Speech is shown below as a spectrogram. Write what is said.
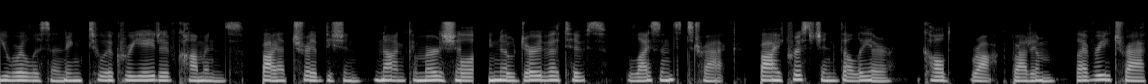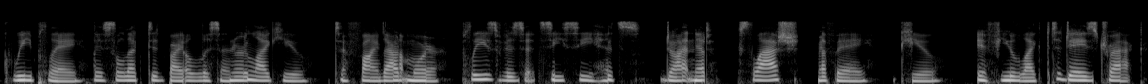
You were listening to a Creative Commons by attribution, non-commercial, no derivatives, licensed track by Christian Vellier called Rock Bottom. Every track we play is selected by a listener like you. To find out more, please visit cchits.net slash FAQ. If you liked today's track,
